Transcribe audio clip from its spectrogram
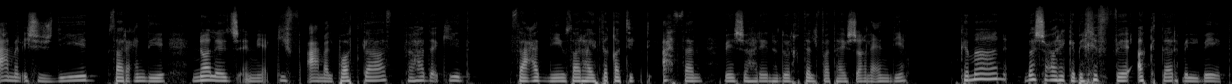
أعمل إشي جديد. صار عندي knowledge إني كيف أعمل بودكاست فهذا أكيد ساعدني وصار هاي ثقتي أحسن بين شهرين. هدول اختلفت هاي الشغلة عندي. وكمان بشعر هيك بخفة أكتر بالبيت.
